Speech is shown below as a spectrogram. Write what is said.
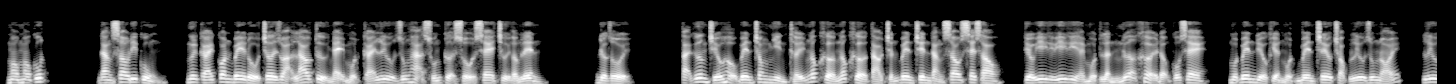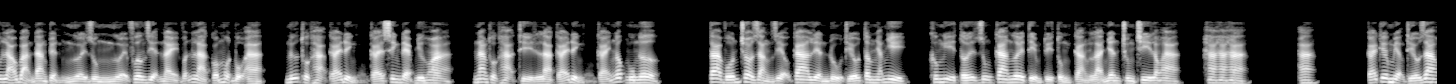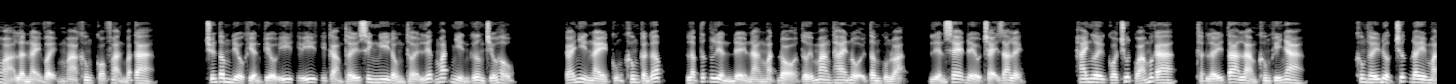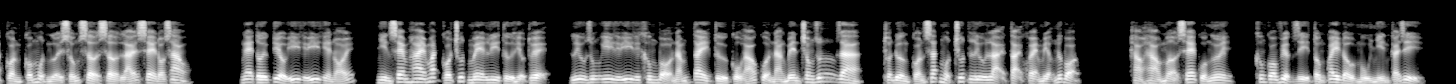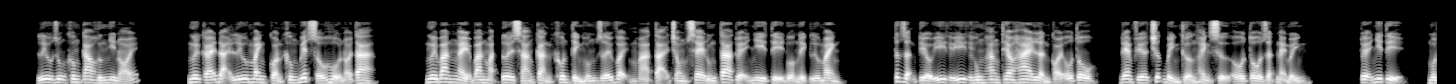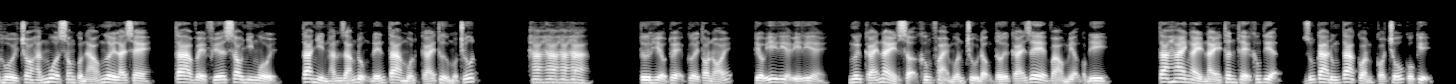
Mau mau cút. Đằng sau đi cùng, ngươi cái con bê đồ chơi dọa lao tử nhảy một cái lưu dũng hạ xuống cửa sổ xe chửi ầm lên. Được rồi. Tại gương chiếu hậu bên trong nhìn thấy ngốc khờ ngốc khờ tào chấn bên trên đằng sau xe sau tiểu y y y một lần nữa khởi động cỗ xe, một bên điều khiển một bên t r e o chọc lưu dung nói, lưu lão bản đang tuyển người dùng người phương diện này vẫn là có một bộ a, nữ thuộc hạ cái đỉnh cái xinh đẹp như hoa, nam thuộc hạ thì là cái đỉnh cái ngốc ngu ngơ. Ta vốn cho rằng diệu ca liền đủ thiếu tâm nhãn nhi, không nghĩ tới dung ca ngươi tìm tùy tùng càng là nhân trung chi long a, ha ha ha. A, cái kêu miệng thiếu ra hỏa lần này vậy mà không có phản bắt ta. Chuyên tâm điều khiển tiểu y y cảm thấy sinh nghi đồng thời liếc mắt nhìn gương chiếu hậu. Cái nhìn này cũng không cần gấp, lập tức liền để nàng mặt đỏ tới mang thai nội tâm của loạn, liền xe đều chạy ra lệnh hai ngươi có chút quá mức a, thật lấy ta làm không khí nha. Không thấy được trước đây mặt còn có một người sống sờ sờ lái xe đó sao? Nghe tới tiểu y y thì nói, nhìn xem hai mắt có chút mê ly từ hiệu tuệ, lưu dung y y không bỏ nắm tay từ cổ áo của nàng bên trong rút ra, thuận đường còn sắt một chút lưu lại tại khỏe miệng nước bọn hảo hảo mở xe của ngươi, không có việc gì tổng quay đầu mù nhìn cái gì. Lưu dung không cao hứng nhi nói, ngươi cái đại lưu manh còn không biết xấu hổ nói ta. Ngươi ban ngày ban mặt tươi sáng cằn khôn tình huống dưới vậy mà tại trong xe đúng ta tuệ nhi tỷ đùa nghịch lưu manh. Tức giận tiểu y y hung hăng theo hai lần còi ô tô đem phía trước bình thường hành xử ô tô giật này mình. Tuệ nhi tỷ, một hồi cho hắn mua xong quần áo ngươi lái xe, ta về phía sau nhi ngồi, ta nhìn hắn dám đụng đến ta một cái thử một chút. Ha ha ha ha. Từ hiểu tuệ cười to nói, tiểu y ỉa y ỉa ngươi cái này sợ không phải muốn chủ động tới cái dê vào miệng cọc đi. Ta hai ngày này thân thể không tiện, dũng ca đúng ta còn có chỗ cố kỵ.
